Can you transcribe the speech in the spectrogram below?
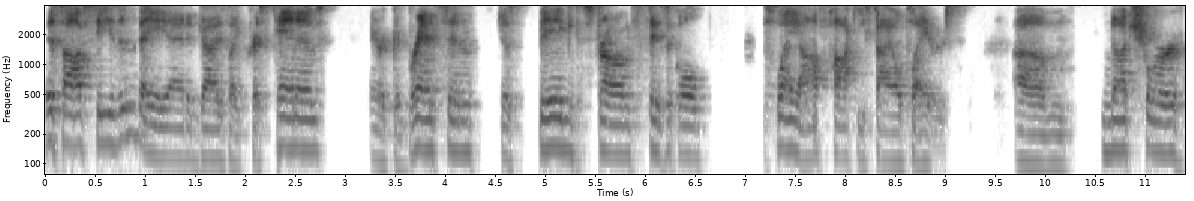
this offseason, they added guys like Chris Tanev, Erik Gudbranson, just big, strong, physical, playoff hockey style players. Um, not sure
